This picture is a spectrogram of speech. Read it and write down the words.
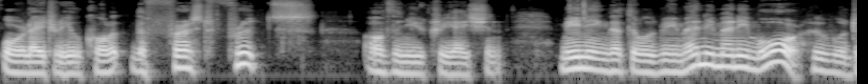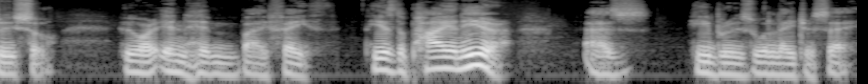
Or later he'll call it the first fruits of the new creation, meaning that there will be many, many more who will do so, who are in him by faith. He is the pioneer, as Hebrews will later say.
